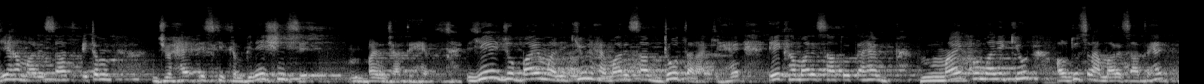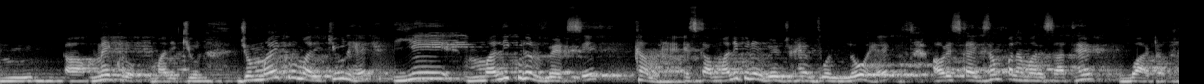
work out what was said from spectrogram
ये हमारे साथ एटम जो है, इसकी कम्बिनेशन से बन जाते हैं। ये जो बायो मालिक्यूल है, हमारे साथ दो तरह के हैं। एक हमारे साथ होता है माइक्रो मालिक्यूल और दूसरा हमारे साथ है मैक्रो मालिक्यूल जो माइक्रो मालिक्यूल है, ये मालिकुलर वेट से कम है। इसका मालिकुलर वेट जो है वो लो है और इसका एग्जांपल हमारे साथ है वाटर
